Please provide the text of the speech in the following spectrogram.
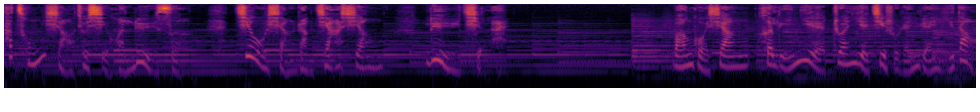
他从小就喜欢绿色，就想让家乡绿起来。王果香和林业专业技术人员一道。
